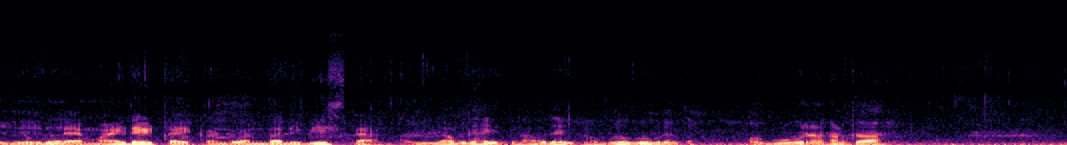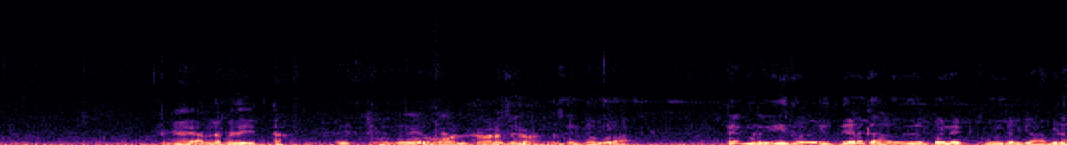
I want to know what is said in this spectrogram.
ಈಗ ಇಲ್ಲೇ ಮೈದಾ ಹಿಟ್ಟು ಹಾಕೊಂಡು ಒಂದು ಬಲಿ ಬೀಸ್ತಾ. ಐತೆ ಹೋಗು ಹೋಗು ಅಂತ ಊರ ಕಣಕ ಈಗ ಎಲ್ಲ ಬದಿ ಇತ್ತ? ಹೋಲ್ ಬಿಡ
